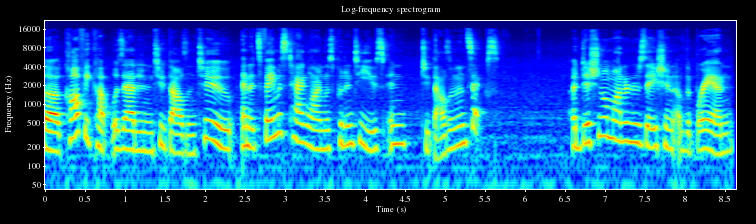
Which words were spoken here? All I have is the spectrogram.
The coffee cup was added in 2002, and its famous tagline was put into use in 2006. Additional modernization of the brand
